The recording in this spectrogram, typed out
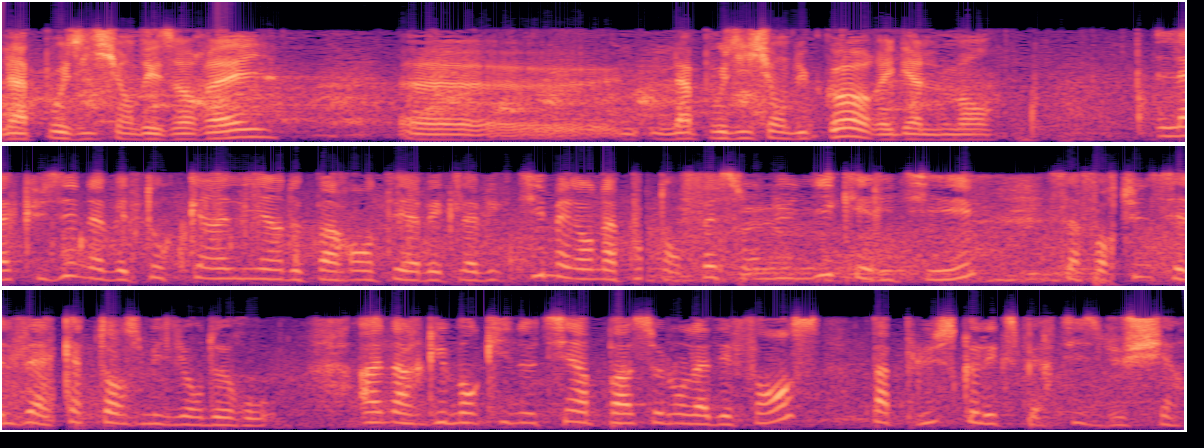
la position des oreilles, la position du corps également. L'accusé n'avait aucun lien de parenté avec la victime. Elle en a pourtant fait son unique héritier. Sa fortune s'élevait à 14 millions d'euros. Un argument qui ne tient pas selon la défense, pas plus que l'expertise du chien.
